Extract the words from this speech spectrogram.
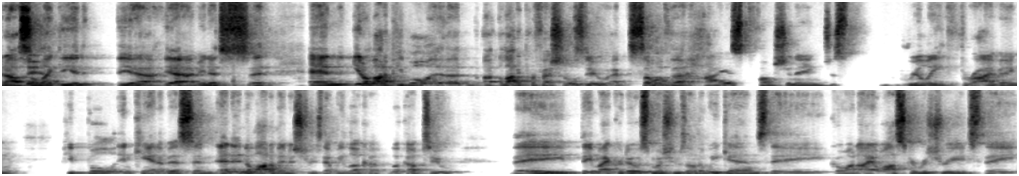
And also like the, yeah, yeah, I mean, it's, it, and you know, a lot of people, uh, a lot of professionals do. Some of the highest functioning, just really thriving people in cannabis and, and in a lot of industries that we look up, look up to they they microdose mushrooms on the weekends they go on ayahuasca retreats they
